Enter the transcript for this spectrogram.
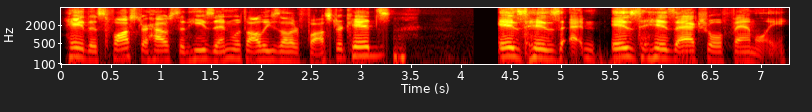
hey, this foster house that he's in with all these other foster kids is his is his actual family.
